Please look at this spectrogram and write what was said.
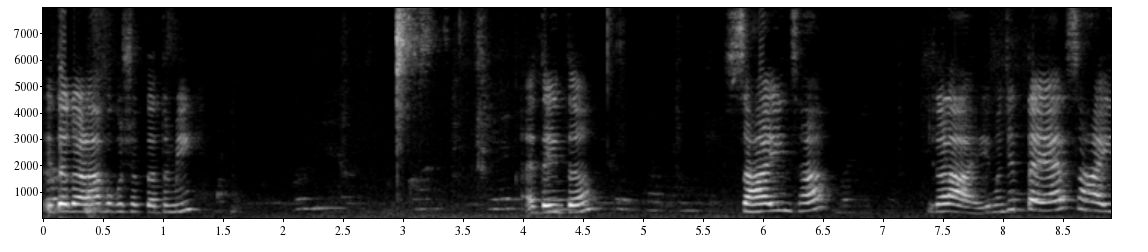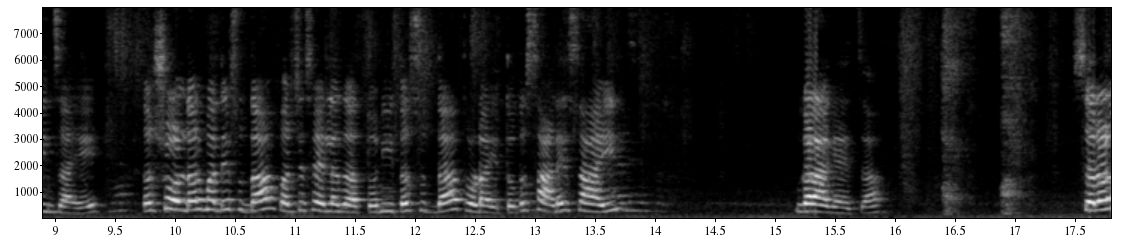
इथं गळा बघू शकता तुम्ही. आता इथं सहा इंच हा गळा आहे. म्हणजे तयार सहा इंच आहे. तर शोल्डरमध्ये सुद्धा वरच्या साईडला जातो आणि इथं सुद्धा थोडा येतो. तर साडेसहा इंच गळा घ्यायचा. सरळ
